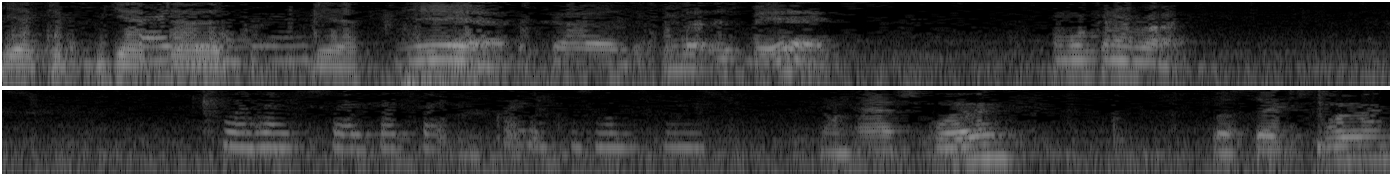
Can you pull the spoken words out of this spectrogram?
You have to, you have to, yeah. Yeah, because if we let this be X, then what can I write? One half squared plus x squared equals one squared. One half squared plus X squared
